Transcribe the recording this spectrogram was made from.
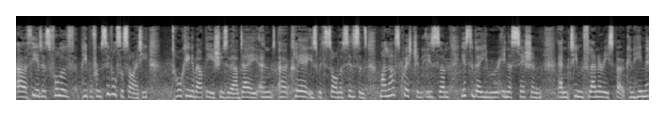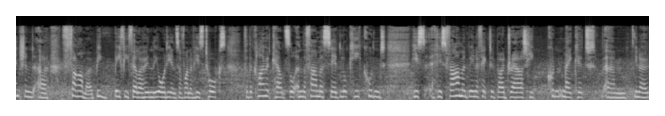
uh, theatres full of people from civil society talking about the issues of our day, and uh, Claire is with Solar Citizens. My last question is um, yesterday you were in a session and Tim Flannery spoke, and he mentioned a farmer, a big beefy fellow in the audience of one of his talks for the Climate Council, and the farmer said, Look, he couldn't, his, his farm had been affected by drought, he couldn't make it, um, you know,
